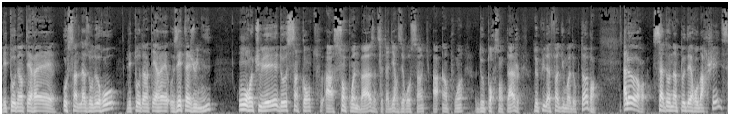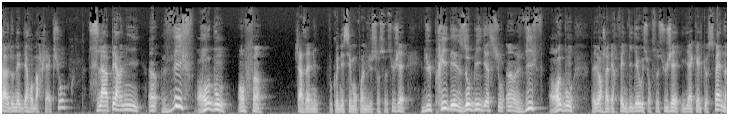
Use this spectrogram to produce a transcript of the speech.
les taux d'intérêt au sein de la zone euro, les taux d'intérêt aux États-Unis ont reculé de 50 à 100 points de base, c'est-à-dire 0,5 à 1 point de pourcentage depuis la fin du mois d'octobre. Alors, ça donne un peu d'air au marché, ça a donné d'air au marché action, cela a permis un vif rebond, enfin, chers amis, vous connaissez mon point de vue sur ce sujet, du prix des obligations, un vif rebond. D'ailleurs, j'avais refait une vidéo sur ce sujet il y a quelques semaines,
